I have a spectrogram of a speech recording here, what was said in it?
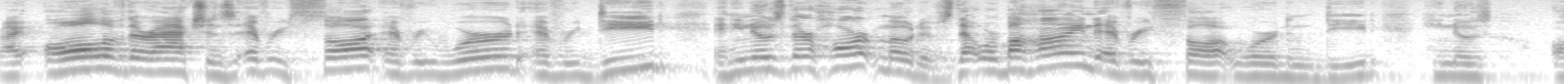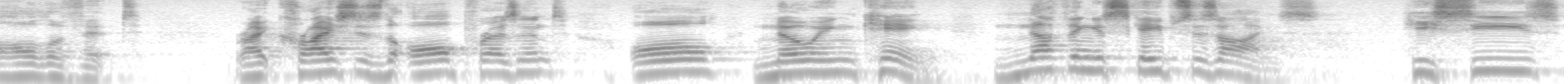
right? All of their actions, every thought, every word, every deed, and he knows their heart motives that were behind every thought, word, and deed. He knows all of it, right? Christ is the all present, all knowing King. Nothing escapes his eyes. He sees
